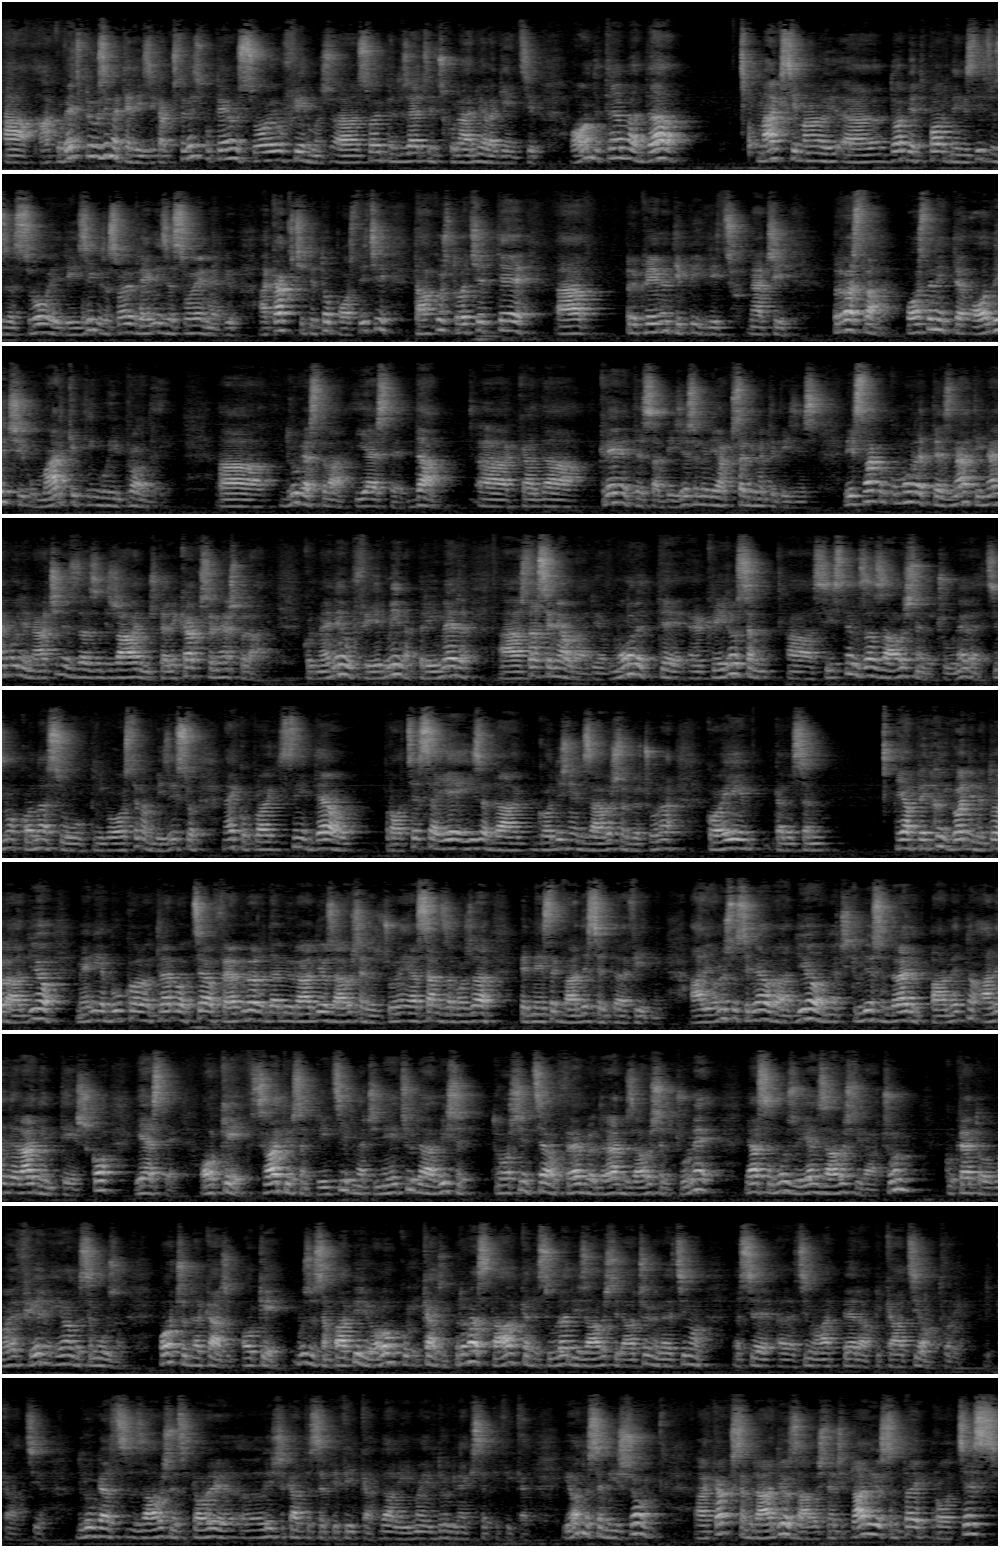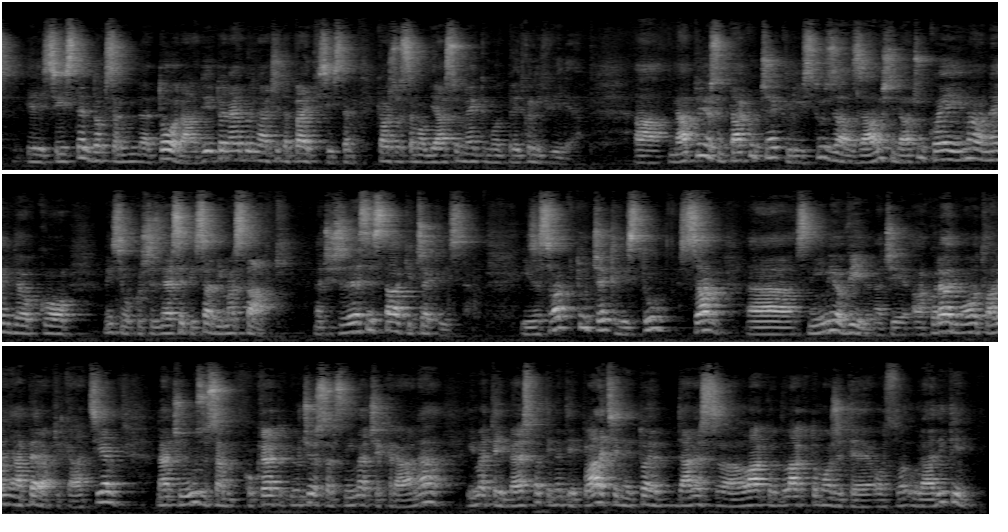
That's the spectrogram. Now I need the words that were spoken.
A ako već preuzimate rizik, ako ste već pokrenuli svoju firmu, svoju preduzetničku radnju ili agenciju, onda treba da maksimalno dobijete povrat investiciju za svoj rizik, za svoje vreme i za svoju energiju. A kako ćete to postići? Tako što ćete a, prekrenuti igricu. Znači, prva stvar, postanite odlični u marketingu i prodaji. A, druga stvar jeste da a, kada krenete sa biznisom ili ako sad imate biznis, vi svakako morate znati najbolje načine za zadržavanje mušterija, kako se nešto radi. Kod mene u firmi, na primer, a, šta sam ja uradio? Morate, e, kreirao sam a, sistem za završne račune, recimo, kod nas u knjigovostvenom biznisu najkompleksniji deo procesa je izrada godišnjeg završnog računa koji, kada sam ja prethodne godine to radio, meni je bukvalno trebao ceo februar da bi uradio završene račune, ja sam za možda 15-20 e, firmi. Ali ono što sam ja uradio, znači trudio sam da radim pametno, a ne da radim teško, jeste, ok, shvatio sam princip, znači neću da više trošim ceo februar da radim završene račune, ja sam uzeo jedan završni račun, konkretno od moje firme, i onda sam uzeo počeo da kažem, ok, uzeo sam papir i olovku i kažem, prva stavka da se uradi završni račun recimo da se e, recimo per aplikacija otvori, aplikacija. Druga završna se proveri e, lična karta sertifikat, da li ima i drugi neki sertifikat. I onda sam išao, a kako sam radio završno, znači pravio sam taj proces ili sistem dok sam e, to radio i to je najbolji način da pravite sistem, kao što sam objasnio u nekim od prethodnih videa. A, napravio sam takvu check listu za završni račun koja je imao negde oko, mislim, oko 60 i sad ima stavki. Znači 60 stavki check lista. I za svaku tu checklistu sam a, snimio video. Znači, ako radimo ovo otvaranje APR aplikacije, Znači, uzu sam, konkretno uključio sam snimač ekrana, imate i besplatne, imate i plaćene, to je danas lako, lako to možete uraditi.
